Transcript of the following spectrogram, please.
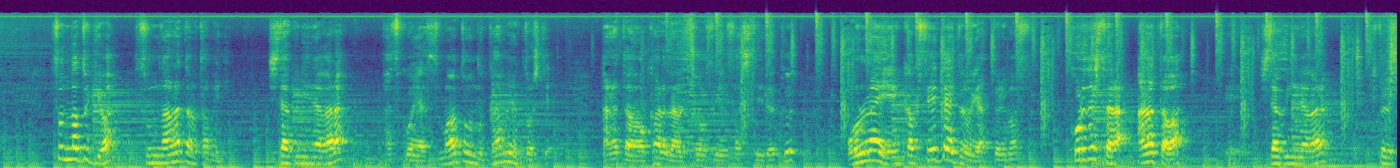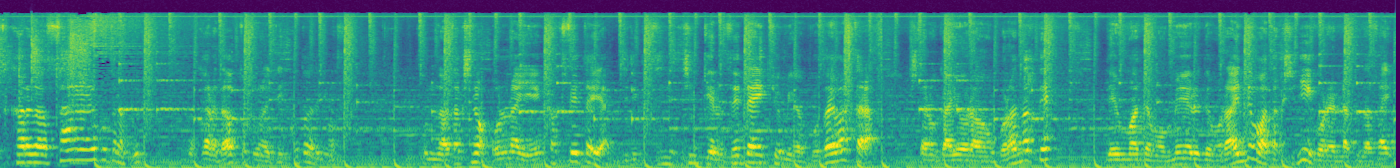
そんな時はそんなあなたのために自宅にいながらパソコンやスマートフォンの画面を通してあなたのお体の調整をさせていただくオンライン遠隔整体というのをやっております。これでしたらあなたは、えー、自宅にいながら人に体を触られることなくお体を整えていくことができます。そんな私のオンライン遠隔整体や自律神経の整体に興味がございましたら下の概要欄をご覧になって電話でもメールでも LINE でも私にご連絡ください。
